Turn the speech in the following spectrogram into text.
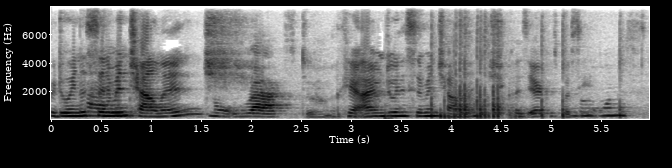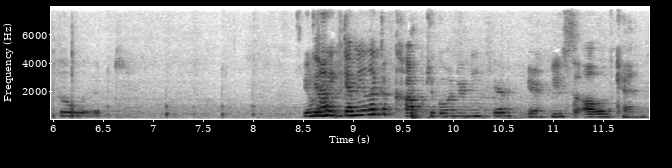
We're doing the cinnamon challenge. No, Rack's doing Okay, I'm doing the cinnamon challenge because Erica's pussy. I don't want to spill it. You don't Get have me, get me like a cup to go underneath here. Here, use the olive can.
